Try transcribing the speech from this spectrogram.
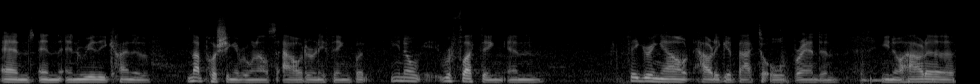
and, and, and really kind of not pushing everyone else out or anything, but, you know, reflecting and figuring out how to get back to old Brandon, mm-hmm. you know, how to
